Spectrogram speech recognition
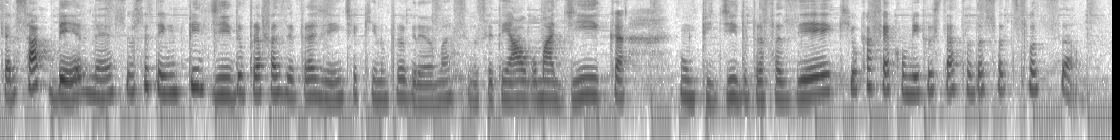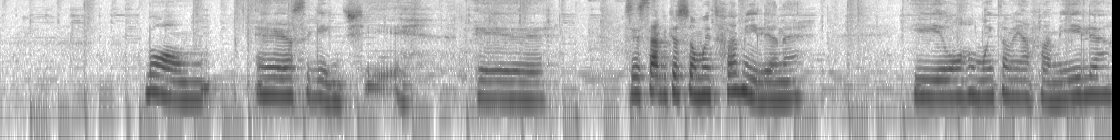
Quero saber, né? Se você tem um pedido para fazer para gente aqui no programa. Se você tem alguma dica, um pedido para fazer, que o Café com Micro está toda à sua disposição. Bom, é o seguinte. É, você sabe que eu sou muito família, né? E eu honro muito a minha família,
